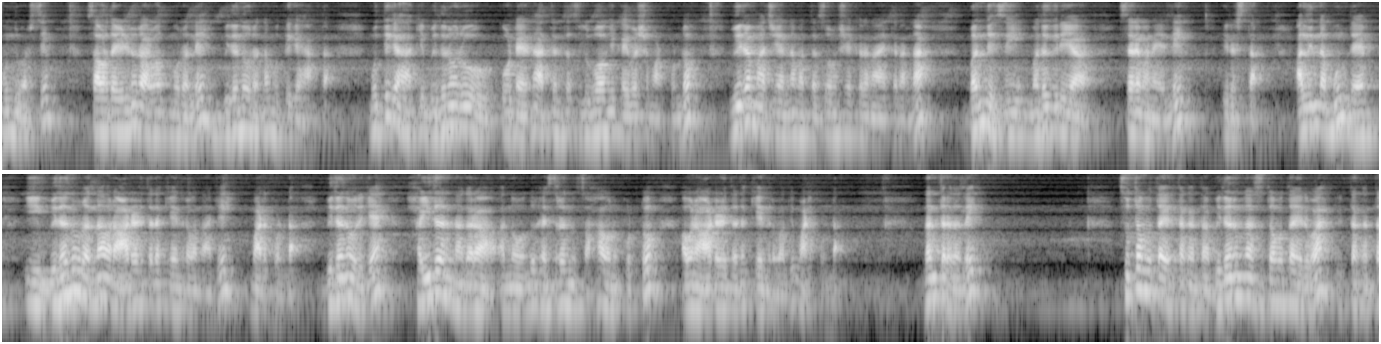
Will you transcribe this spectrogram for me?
ಮುಂದುವರಿಸಿ ಸಾವಿರದ ಏಳ್ನೂರ ಅರವತ್ತ್ಮೂರರಲ್ಲಿ ಬಿದನೂರನ್ನು ಮುತ್ತಿಗೆ ಹಾಕ್ತ. ಮುತ್ತಿಗೆ ಹಾಕಿ ಬಿದನೂರು ಕೋಟೆಯನ್ನು ಅತ್ಯಂತ ಸುಲಭವಾಗಿ ಕೈವಶ ಮಾಡಿಕೊಂಡು ವೀರಮಾಜಿಯನ್ನು ಮತ್ತು ಸೋಮಶೇಖರ ನಾಯಕರನ್ನು ಬಂಧಿಸಿ ಮಧುಗಿರಿಯ ಸೆರೆಮನೆಯಲ್ಲಿ ಇರಿಸ್ದ ಅಲ್ಲಿಂದ ಮುಂದೆ ಈ ಬಿದನೂರನ್ನು ಅವನ ಆಡಳಿತದ ಕೇಂದ್ರವನ್ನಾಗಿ ಮಾಡಿಕೊಂಡ. ಬಿದನೂರಿಗೆ ಹೈದರ್ ನಗರ ಅನ್ನೋ ಒಂದು ಹೆಸರನ್ನು ಸಹ ಅವನು ಕೊಟ್ಟು ಅವನ ಆಡಳಿತದ ಕೇಂದ್ರವಾಗಿ ಮಾಡಿಕೊಂಡ. ನಂತರದಲ್ಲಿ ಸುತ್ತಮುತ್ತ ಇರ್ತಕ್ಕಂಥ, ಬಿದನೂರಿನ ಸುತ್ತಮುತ್ತ ಇರುವ ಇರ್ತಕ್ಕಂಥ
